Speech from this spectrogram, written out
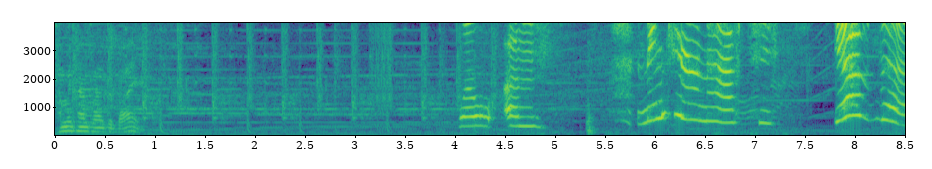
How many times do I have to buy it? Well, um, I think you're gonna have to. Do you the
